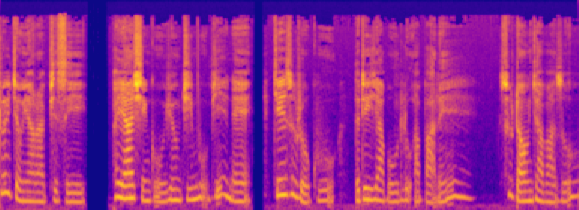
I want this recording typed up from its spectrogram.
တွေ့ကြုံရတာဖြစ်စေဖះရှင်ကိုယုံကြည်မှုအပြည့်နဲ့ကျေးဇူးတော်ကိုတတိယဖို့လိုအပ်ပါတယ်ဆုတောင်းကြပါစို့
